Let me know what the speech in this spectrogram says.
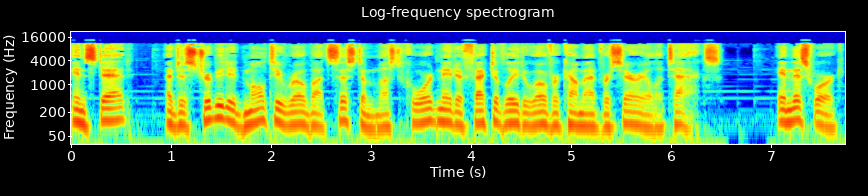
Instead, a distributed multi-robot system must coordinate effectively to overcome adversarial attacks. In this work,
